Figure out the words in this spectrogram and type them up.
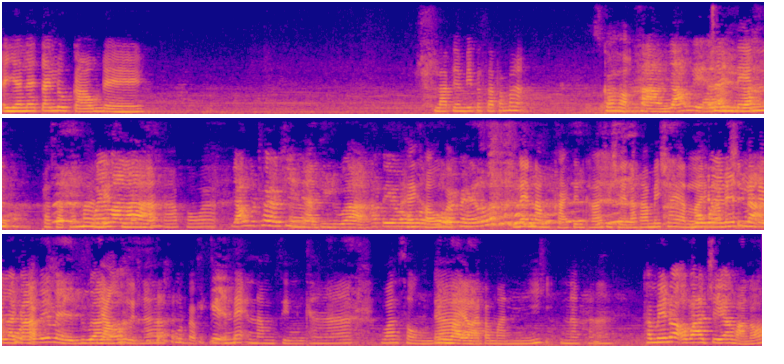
อายันและใต้ลูกเกาเดลาเปียนบีภาษาพม่าก็หาย้อนเรียนจะเน้น ภาษาพม่านิดนึงนะคะ เพราะว่าย้ำมาช่วยพี่เนี่ยดีรู้อะให้เขาแบบแนะนำขายสินค้าเฉยๆนะคะ ไม่ใช่อะไรลงนะมาไม่ได้ใช่ที่ไม่ละได้ละพูดกาแบบไม่เหม็นรู้อะอย่างอื่นนะคะพูดแบบเก๋แนะนำสินค้าว่าส่งได้ดูอะไรอะไรประมาณนี้นะคะทำไมเราเอาว่าเจียมาเนาะ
